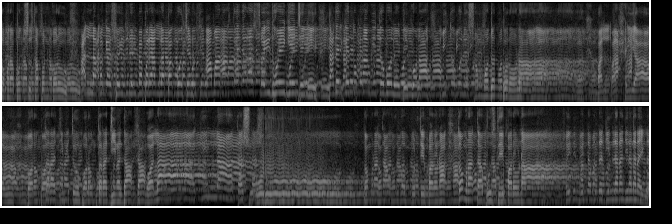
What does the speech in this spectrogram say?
তোমরা বংশ স্থাপন করো। আল্লাহ পাকের শহীদিন ব্যাপারে আল্লাহ পাক বলছেন, আমার রাস্তায় যারা শহীদ হয়ে গিয়েছে তাদেরকে তোমরা মৃত বলে ডেকো না, মৃত বলে সম্বোধন করো না। বরং তারা জীবিত, বরং তারা জিন্দা ওয়ালাকিন লা তাশউরুন তোমরা তা অনুভব করতে পারো না তোমরা তা বুঝতে পারো না। বান্দা বান্দা জিন্দা না জিন্দা নাই গো।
